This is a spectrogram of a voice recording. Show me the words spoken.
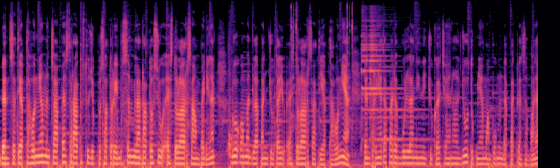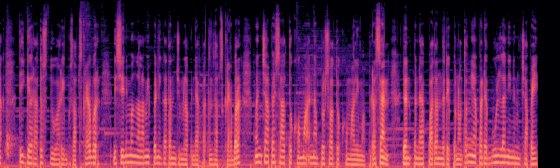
dan setiap tahunnya mencapai 171.900 US dollar sampai dengan 2,8 juta US dollar setiap tahunnya dan ternyata pada bulan ini juga channel YouTube-nya mampu mendapatkan sebanyak 302.000 subscriber. Di sini mengalami peningkatan jumlah pendapatan subscriber mencapai 1,61,5% dan pendapatan dari penontonnya pada bulan ini mencapai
